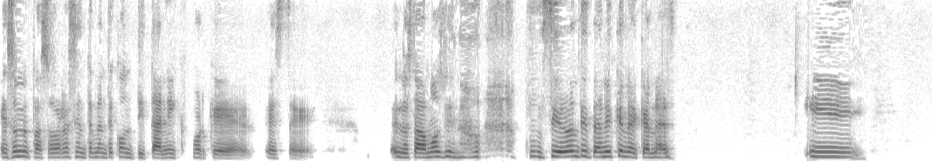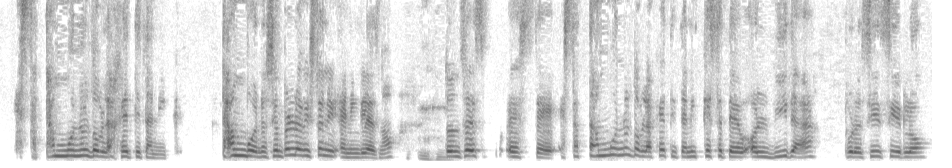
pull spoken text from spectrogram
Eso me pasó recientemente con Titanic porque este, lo estábamos viendo, pusieron Titanic en el canal y está tan bueno el doblaje de Titanic, tan bueno, siempre lo he visto en, inglés, ¿no? Entonces, este, está tan bueno el doblaje de Titanic que se te olvida, por así decirlo,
